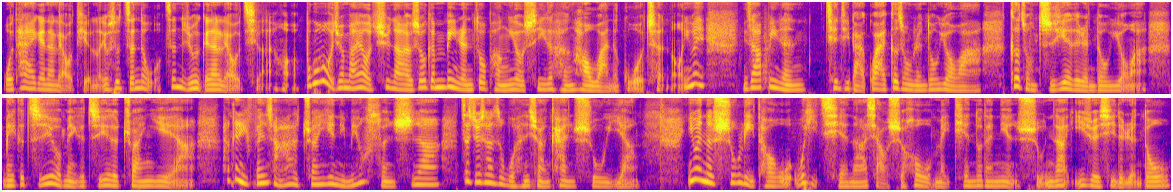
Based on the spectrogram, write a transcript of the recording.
我太爱跟他聊天了。有时候真的，我真的就会跟他聊起来哈。不过我觉得蛮有趣的，有时候跟病人做朋友是一个很好玩的过程哦，因为你知道病人。千奇百怪，各种人都有啊，各种职业的人都有啊。每个职业有每个职业的专业啊。他跟你分享他的专业，你没有损失啊。这就像是我很喜欢看书一样，因为呢，书里头，我我以前啊，小时候我每天都在念书。你知道，医学系的人都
